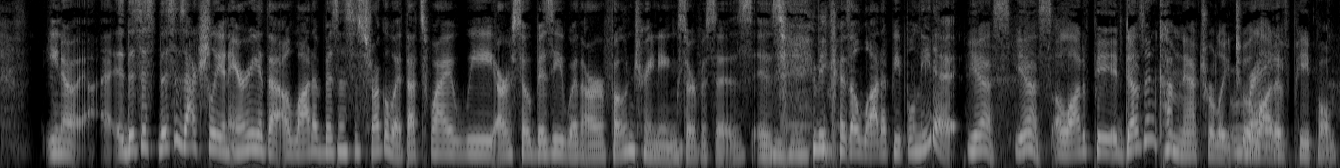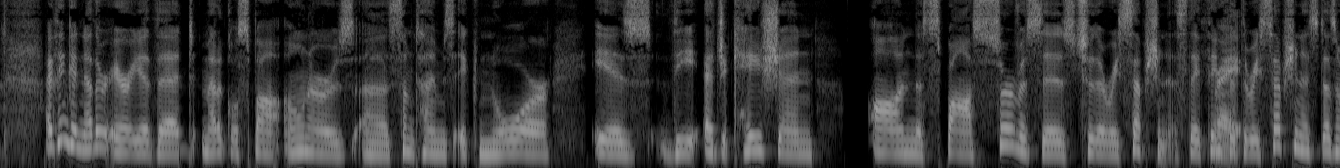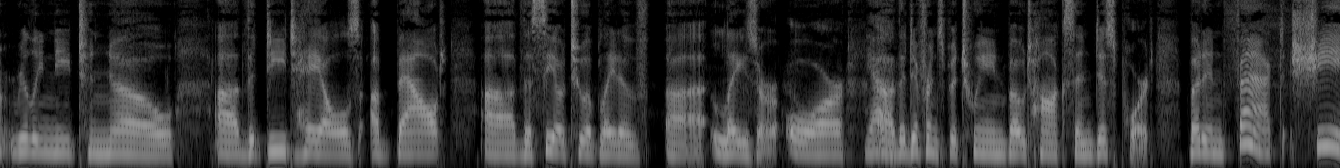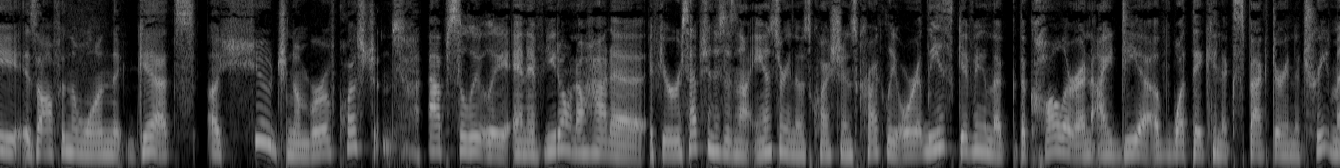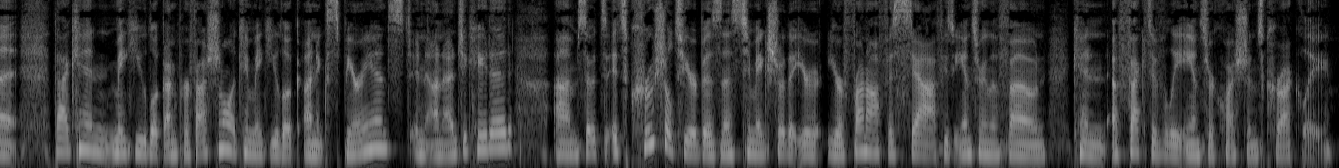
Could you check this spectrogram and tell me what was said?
you know, this is this is actually an area that a lot of businesses struggle with. That's why we are so busy with our phone training services, is mm-hmm. because a lot of people need it. Yes, yes, a lot of people. It doesn't come naturally to right. a lot of people. I think another area that medical spa owners uh, sometimes ignore is the education on the spa services to the receptionist. They think right. that the receptionist doesn't really need to know uh, the details about uh, the CO2 ablative uh, laser or yeah. uh, the difference between Botox and Dysport. But in fact, she is often the one that gets a huge number of questions. Absolutely. And if you don't know how to, if your receptionist is not answering those questions correctly, or at least giving the, the caller an idea of what they can expect during the treatment, that can make you look unprofessional. It can make you look unexperienced and uneducated. Um, so it's, it's crucial to your business to make sure that your, your front office staff who's answering answering the phone can effectively answer questions correctly.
